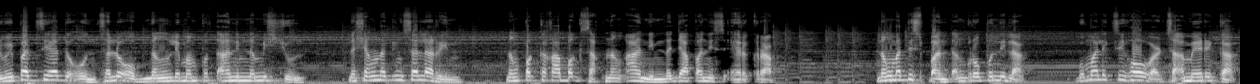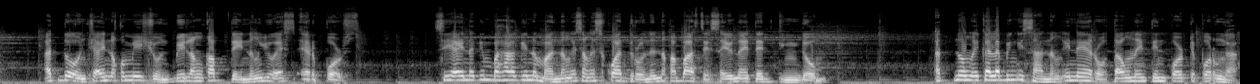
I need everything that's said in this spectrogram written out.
Lumipad siya doon sa loob ng 56 na misyon na siyang naging salarin ng pagkakabagsak ng anim na Japanese aircraft. Nang madisband ang grupo nila, bumalik si Howard sa Amerika at doon siya ay nakomisyon bilang captain ng US Air Force. Siya ay naging bahagi naman ng isang eskwadron na nakabase sa United Kingdom. At noong ikalabing isa ng Enero taong 1944 nga,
